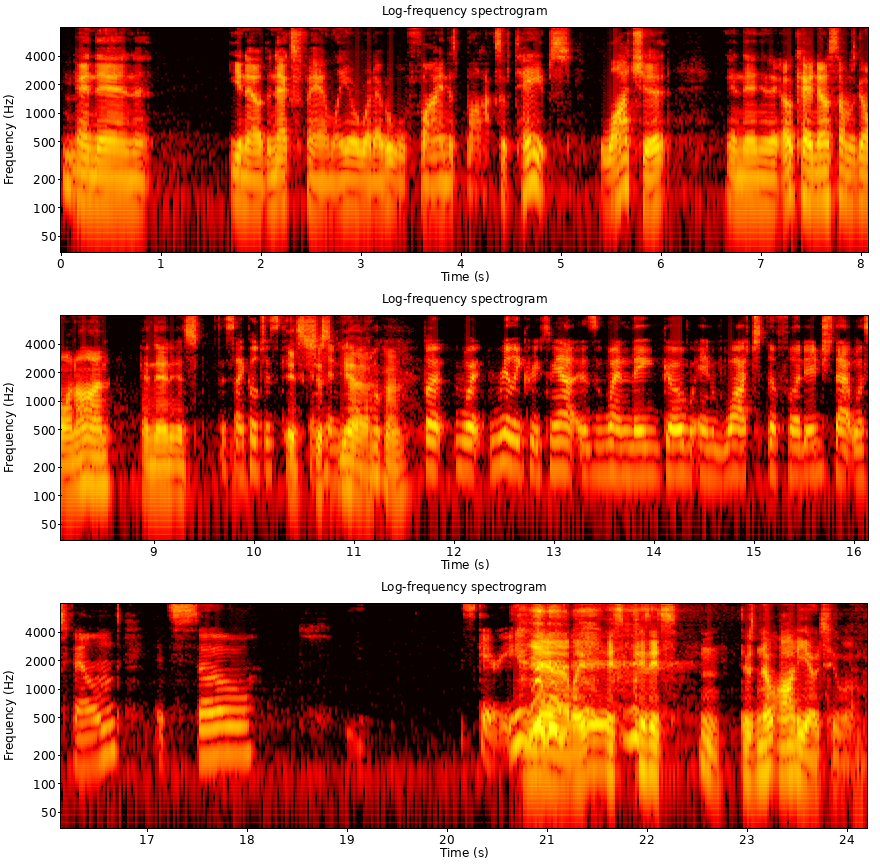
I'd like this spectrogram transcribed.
Hmm. And then, you know, the next family or whatever will find this box of tapes, watch it, and then you're like, okay, now something's going on. And then it's, The cycle just keeps it's just, yeah. Okay. But what really creeps me out is when they go and watch the footage that was filmed. It's so scary. Yeah. Like, it's because it's, there's no audio to them.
